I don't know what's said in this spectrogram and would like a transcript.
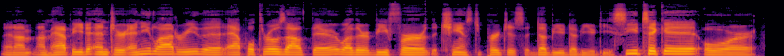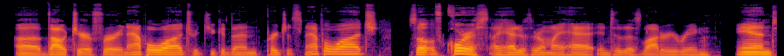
and I'm I'm happy to enter any lottery that Apple throws out there, whether it be for the chance to purchase a WWDC ticket or a voucher for an Apple Watch, which you could then purchase an Apple Watch. So of course I had to throw my hat into this lottery ring, and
